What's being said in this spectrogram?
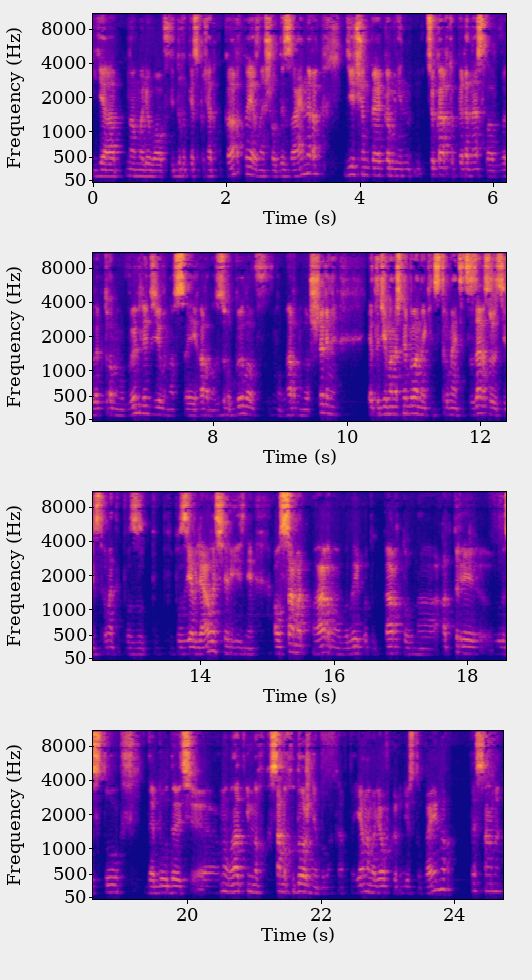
Я намалював від руки спочатку карту, я знайшов дизайнера, дівчинку, яка мені цю карту перенесла в електронному вигляді, вона все гарно зробила в ну, гарному розширенні. Тоді в мене ж не було ніяких інструментів. Це зараз вже ці інструменти поз'являлися різні, а саме гарну велику карту на А3 листу, де будуть. Е, ну, вона іменно саме художня була карта. Я намальовав королівство Вейнор, те саме,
